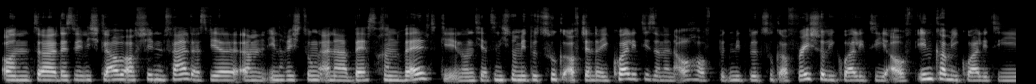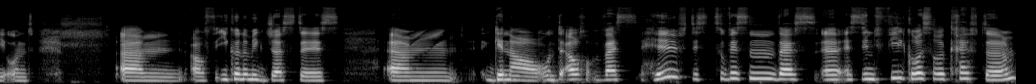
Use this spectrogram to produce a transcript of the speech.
Und äh, deswegen, ich glaube auf jeden Fall, dass wir ähm, in Richtung einer besseren Welt gehen. Und jetzt nicht nur mit Bezug auf Gender Equality, sondern auch auf, mit Bezug auf Racial Equality, auf Income Equality und ähm, auf Economic Justice. Ähm, genau. Und auch was hilft, ist zu wissen, dass äh, es sind viel größere Kräfte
